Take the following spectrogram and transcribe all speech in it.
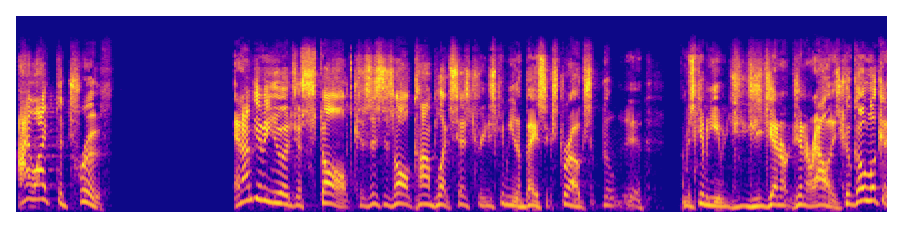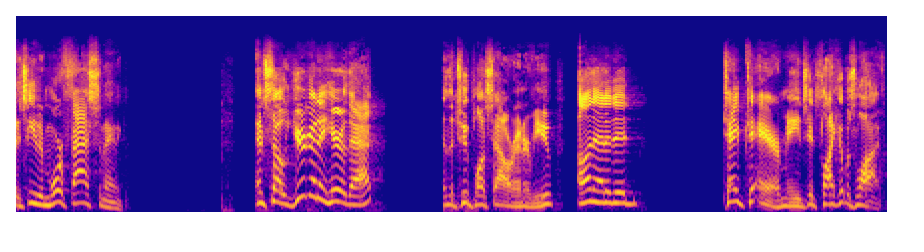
I like the truth. And I'm giving you a gestalt because this is all complex history, just giving you the basic strokes. I'm just giving you gener generalities. Go, go look at it. It's even more fascinating. And so you're going to hear that in the two plus hour interview, unedited, tape to air means it's like it was live.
